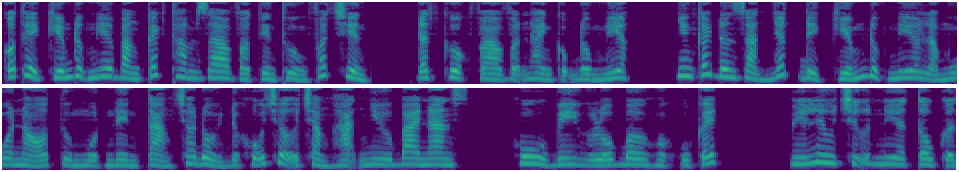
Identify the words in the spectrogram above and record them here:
có thể kiếm được NIA bằng cách tham gia vào tiền thưởng phát triển, đặt cược vào vận hành cộng đồng NIA, nhưng cách đơn giản nhất để kiếm được NIA là mua nó từ một nền tảng trao đổi được hỗ trợ chẳng hạn như Binance, Huobi Global hoặc Uket. Ví lưu trữ NIA Token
